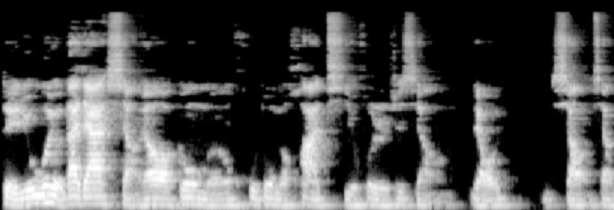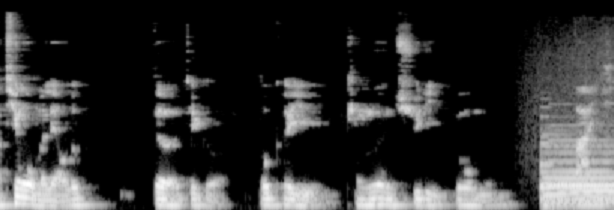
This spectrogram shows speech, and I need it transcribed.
对，如果有大家想要跟我们互动的话题，或者是想聊。想想听我们聊的的这个，都可以评论区里给我们发一些。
